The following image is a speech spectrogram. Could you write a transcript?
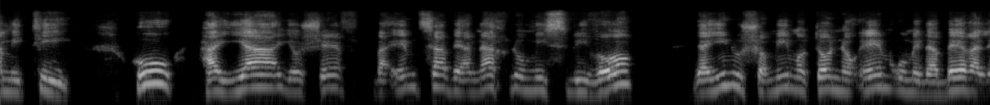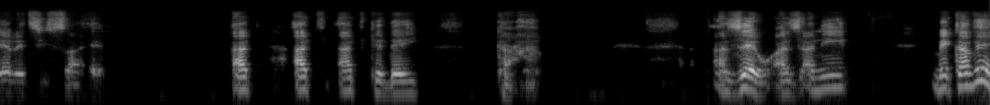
אמיתי, הוא היה יושב באמצע ואנחנו מסביבו, והיינו שומעים אותו נואם ומדבר על ארץ ישראל. עד עד, עד כדי כך. אז זהו, אז אני מקווה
